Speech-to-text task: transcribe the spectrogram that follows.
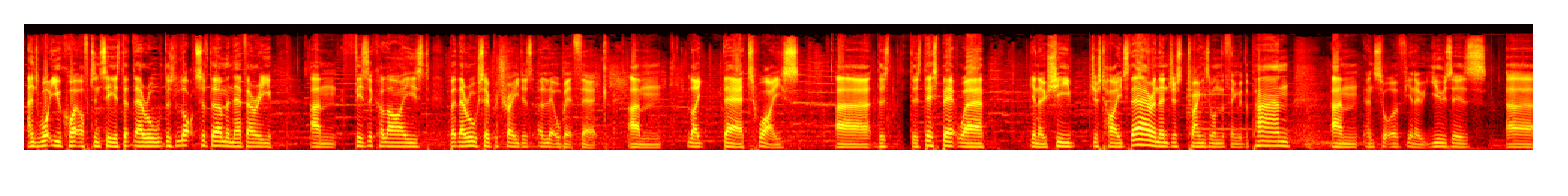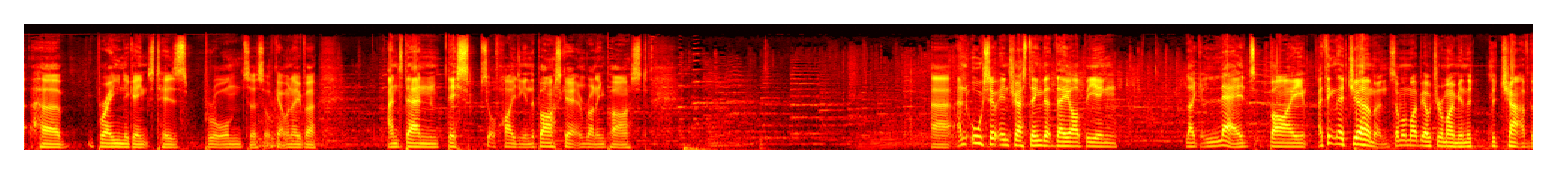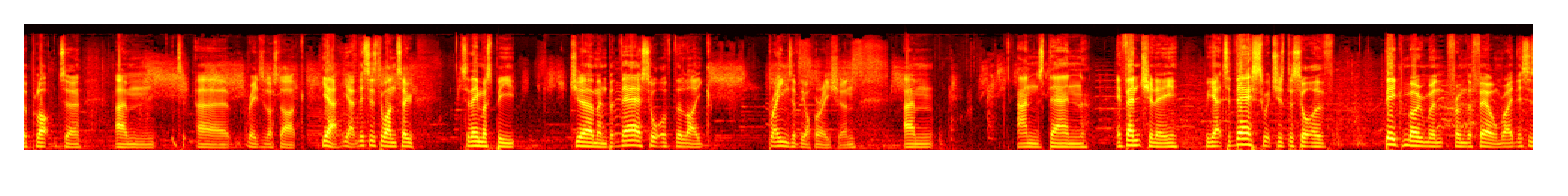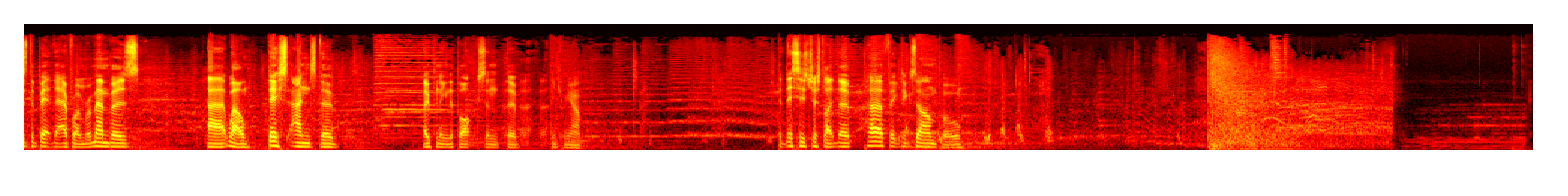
and what you quite often see is that they're all there's lots of them, and they're very um, physicalized, but they're also portrayed as a little bit thick. Um, like there twice, uh, there's there's this bit where you know she just hides there and then just twangs him on the thing with the pan, um, and sort of you know uses uh, her brain against his brawn to sort of get one over. And then this sort of hiding in the basket and running past. Uh, and also interesting that they are being like led by I think they're German. Someone might be able to remind me in the, the chat of the plot to um to, uh Raiders Lost Ark. Yeah, yeah, this is the one. So so they must be German, but they're sort of the like brains of the operation. Um and then eventually we get to this, which is the sort of big moment from the film, right? This is the bit that everyone remembers. Uh, well, this and the opening the box and the thing coming out. But this is just like the perfect example.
